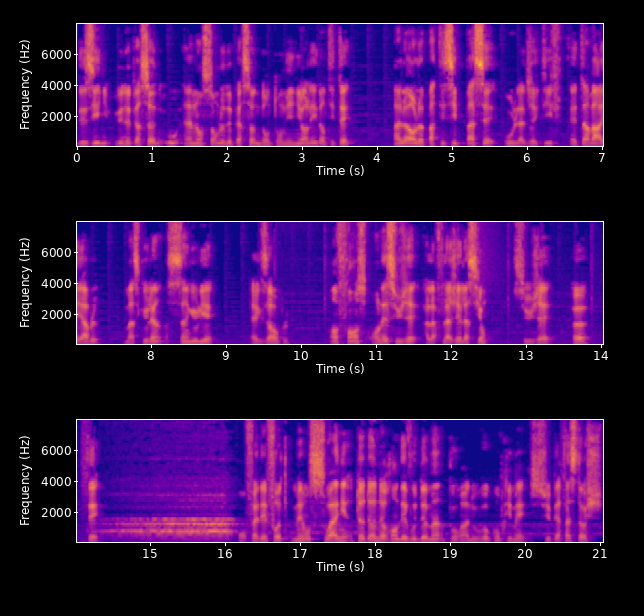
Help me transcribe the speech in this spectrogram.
désigne une personne ou un ensemble de personnes dont on ignore l'identité, alors le participe passé ou l'adjectif est invariable, masculin singulier. Exemple, en France, on est sujet à la flagellation. Sujet E T. On fait des fautes, mais on soigne. Te donne rendez-vous demain pour un nouveau comprimé super fastoche.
